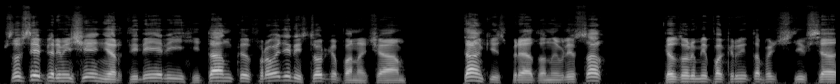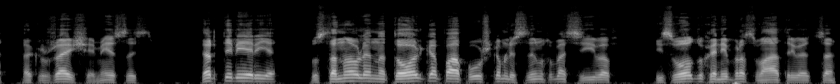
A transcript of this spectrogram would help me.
что все перемещения артиллерии и танков проводились только по ночам. Танки спрятаны в лесах, которыми покрыта почти вся окружающая местность. Артиллерия установлена только по опушкам лесных массивов и с воздуха не просматривается.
